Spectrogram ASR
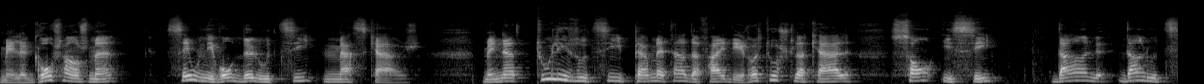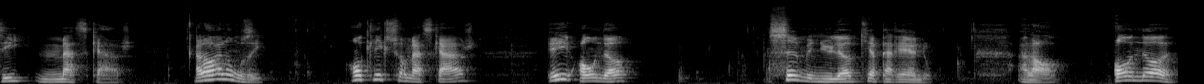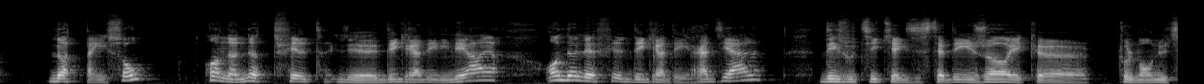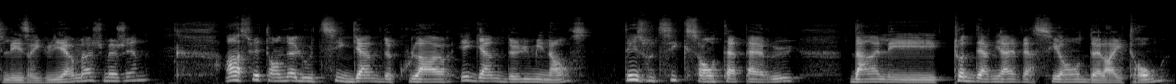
Mais le gros changement, c'est au niveau de l'outil masquage. Maintenant, tous les outils permettant de faire des retouches locales sont ici dans l'outil masquage. Alors allons-y. On clique sur masquage et on a ce menu-là qui apparaît à nous. Alors, on a notre pinceau, on a notre filtre dégradé linéaire, on a le fil dégradé radial, des outils qui existaient déjà et que tout le monde utilise régulièrement, j'imagine. Ensuite, on a l'outil gamme de couleurs et gamme de luminance, des outils qui sont apparus dans les toutes dernières versions de Lightroom.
